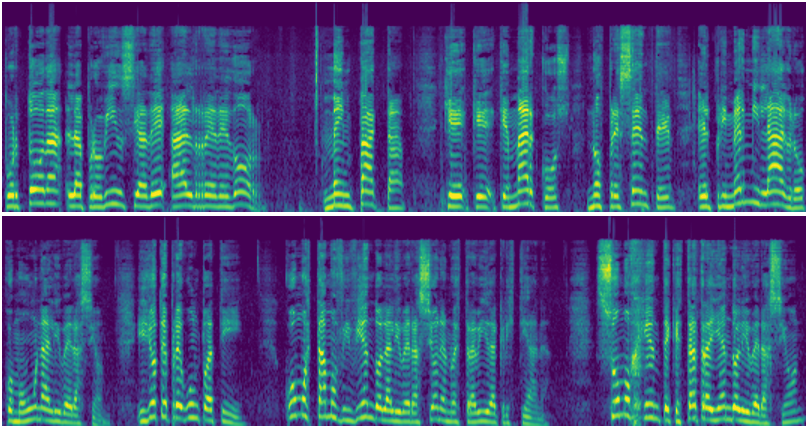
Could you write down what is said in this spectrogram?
por toda la provincia de alrededor. Me impacta que, que, Marcos nos presente el primer milagro como una liberación. Y yo te pregunto a ti, ¿cómo estamos viviendo la liberación en nuestra vida cristiana? ¿Somos gente que está trayendo liberación?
